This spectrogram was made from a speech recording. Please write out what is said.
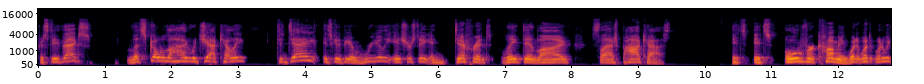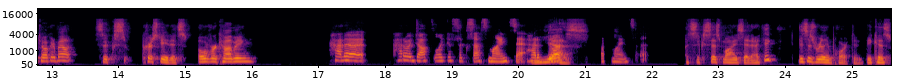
Christy, thanks. Let's go live with Jack Kelly. Today is going to be a really interesting and different LinkedIn Live slash podcast. It's it's overcoming. What what what are we talking about? Six, Christine, it's overcoming how to how to adopt like a success mindset, how to build yes a mindset. a success mindset. And I think this is really important because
